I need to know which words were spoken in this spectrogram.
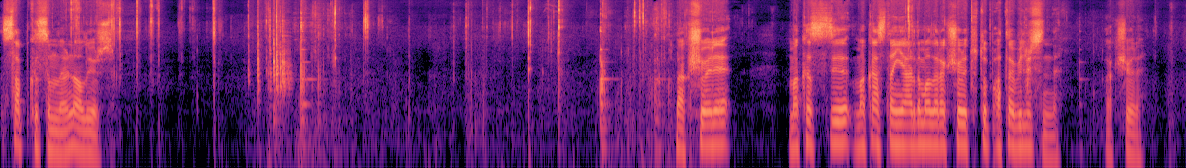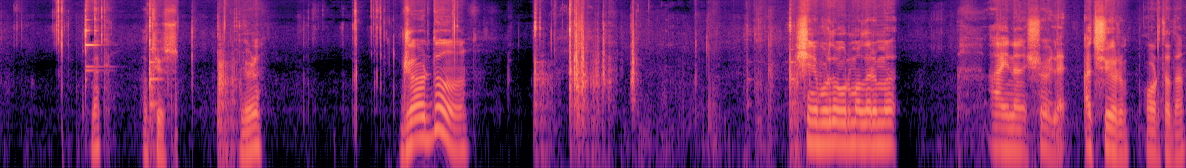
Sap kısımlarını alıyoruz. Bak şöyle makası makastan yardım alarak şöyle tutup atabilirsin de. Bak şöyle. Bak atıyorsun. Görün. Gördün. Şimdi burada hurmalarımı aynen şöyle açıyorum ortadan.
